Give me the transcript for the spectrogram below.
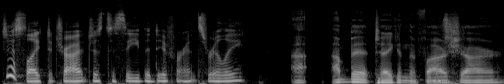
just like to try it just to see the difference. Really, I, I bet taking the fire shire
